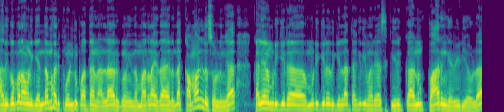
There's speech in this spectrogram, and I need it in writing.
அதுக்கப்புறம் அவனுக்கு எந்த மாதிரி பொண்ணு பார்த்தா நல்லாயிருக்கும் இந்த மாதிரிலாம் எதாவது இருந்தால் கமெண்டில் சொல்லுங்கள் கல்யாணம் முடிக்கிற முடிக்கிறதுக்கு எல்லா தகுதி மரியாதைக்கு இருக்கான்னு பாருங்கள் வீடியோவில்.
